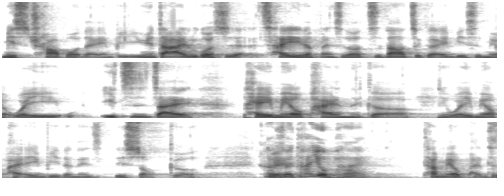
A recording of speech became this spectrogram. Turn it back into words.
Miss Trouble 的 MV。因为大家如果是蔡依林的粉丝都知道，这个 MV 是没有唯一一直在拍没有拍那个你唯一没有拍 MV 的那一首歌。对啊所以他有拍，他没有拍，他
